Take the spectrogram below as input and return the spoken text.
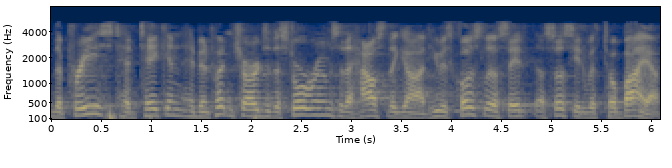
the priest, had taken, had been put in charge of the storerooms of the house of the God. He was closely associated with Tobiah.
